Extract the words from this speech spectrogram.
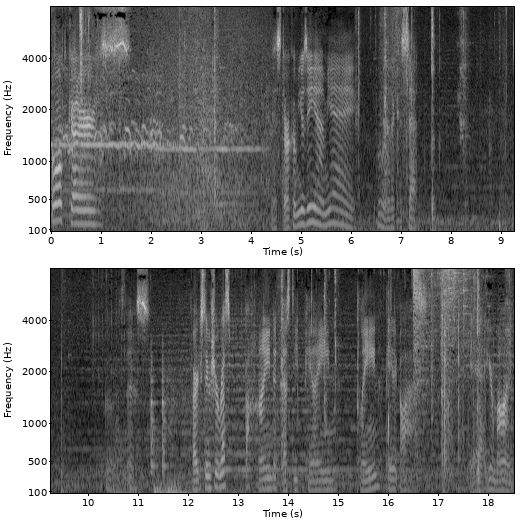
Bolt cutters. Historical museum, yay! Ooh, another cassette. Ooh, what's this? Fire extinguisher rests behind a dusty pane. Plane? Pane of glass. Yeah, you're mine.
